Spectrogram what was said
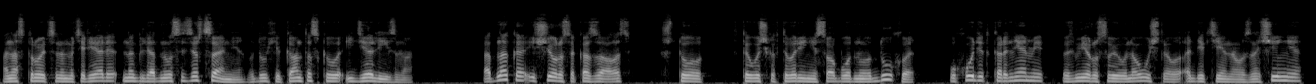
она строится на материале наглядного созерцания в духе кантовского идеализма. Однако еще раз оказалось, что в кавычках творение свободного духа уходит корнями в меру своего научного объективного значения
